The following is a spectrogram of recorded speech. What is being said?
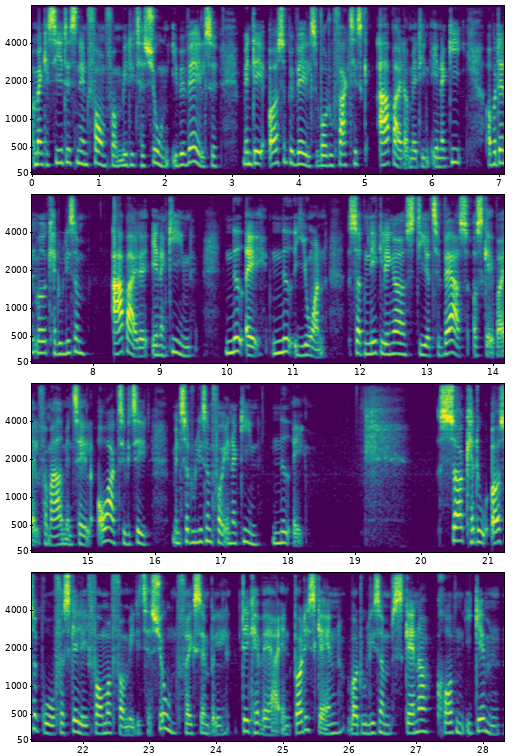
og man kan sige, at det er sådan en form for meditation i bevægelse, men det er også bevægelse, hvor du faktisk arbejder med din energi, og på den måde kan du ligesom arbejde energien nedad, ned i jorden, så den ikke længere stiger til værs og skaber alt for meget mental overaktivitet, men så du ligesom får energien nedad så kan du også bruge forskellige former for meditation. For eksempel, det kan være en body scan, hvor du ligesom scanner kroppen igennem.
